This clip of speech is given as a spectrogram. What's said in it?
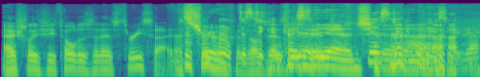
Actually, she told us it has three sides. That's true. Just to Because it has the edge. edge. Just to confuse you, yeah.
